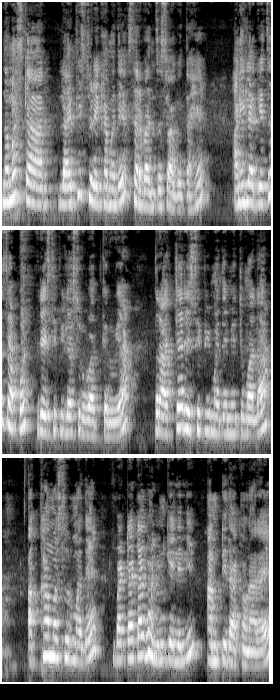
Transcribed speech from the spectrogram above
नमस्कार लाईफ इज सुरेखामध्ये सर्वांचं स्वागत आहे. आणि लगेचच आपण रेसिपीला सुरुवात करूया. तर आजच्या रेसिपीमध्ये मी तुम्हाला अख्खा मसूरमध्ये बटाटा घालून केलेली आमटी दाखवणार आहे.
